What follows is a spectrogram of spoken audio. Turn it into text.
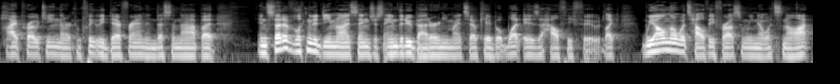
high protein that are completely different and this and that but instead of looking to demonize things, just aim to do better. And you might say, okay, but what is a healthy food? Like we all know what's healthy for us and we know what's not.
